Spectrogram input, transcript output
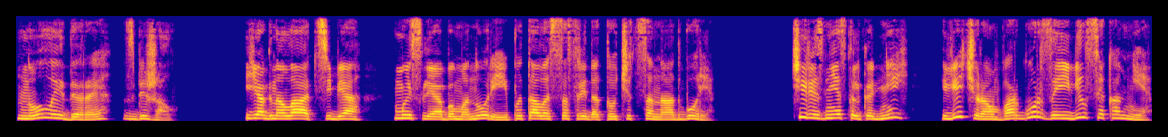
Но Лейдере сбежал. Я гнала от себя мысли об Эманоре и пыталась сосредоточиться на отборе. Через несколько дней вечером Варгор заявился ко мне,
